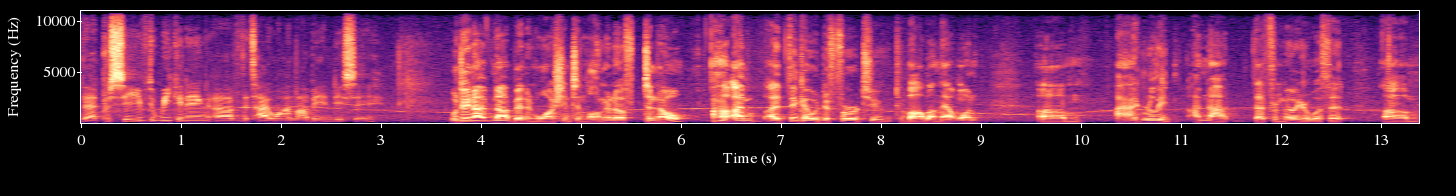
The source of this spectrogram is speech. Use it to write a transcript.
the perceived weakening of the Taiwan lobby in DC. Well, Dana, I've not been in Washington long enough to know. Uh, I'm, I think I would defer to, to Bob on that one. Um, I, I, really, I'm not that familiar with it. Um,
